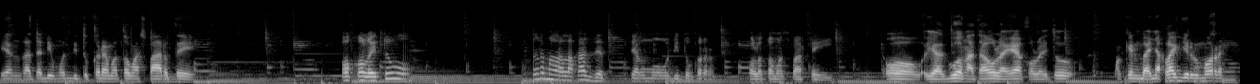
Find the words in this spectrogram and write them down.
yang kata dia mau ditukar sama Thomas Partey Oh, kalau itu bener malah Lacazette yang mau ditukar kalau Thomas Partey. Oh ya gue nggak tahu lah ya kalau itu makin banyak lagi rumornya.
